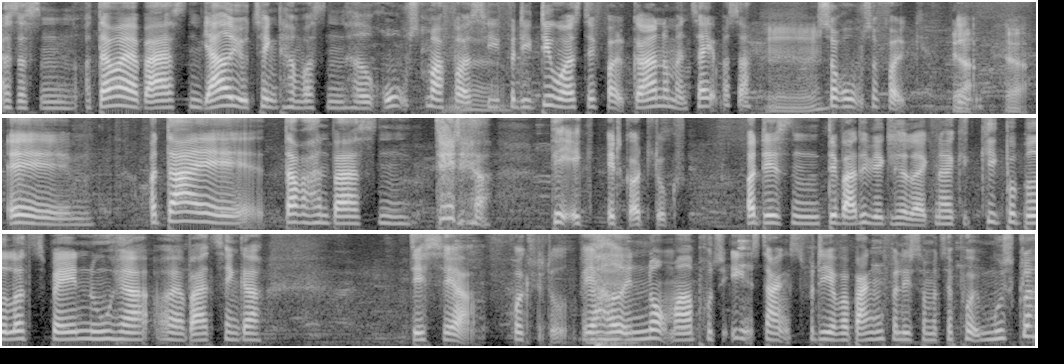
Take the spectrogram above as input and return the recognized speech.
Altså sådan, og der var jeg bare sådan, jeg havde jo tænkt, han var sådan, havde rost mig for at sige, fordi det er jo også det, folk gør, når man taber sig, Mm. så roser folk Ja, en. ja. Øhm, og der, øh, der var han bare sådan, det der, det er ikke et godt look. Og det, er sådan, det var det virkelig heller ikke. Når jeg kan kigge på billeder tilbage nu her, og jeg bare tænker, det ser frygteligt ud. Jeg havde enormt meget proteinstangst, fordi jeg var bange for ligesom at tage på i muskler.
